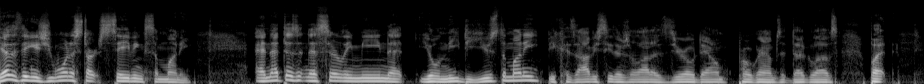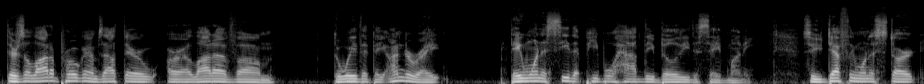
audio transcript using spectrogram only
the other thing is you want to start saving some money. And that doesn't necessarily mean that you'll need to use the money because obviously there's a lot of zero down programs that Doug loves. But there's a lot of programs out there or a lot of um, the way that they underwrite, they want to see that people have the ability to save money. So you definitely want to start,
